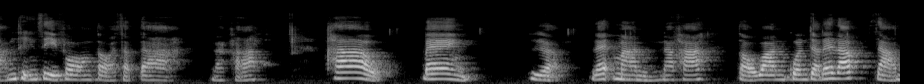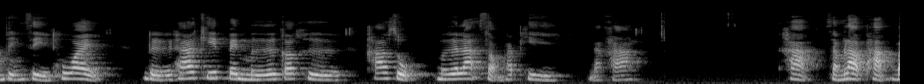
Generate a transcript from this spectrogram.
3-4 ฟองต่อสัปดาห์นะคะ ข้าว แป้งเผือกและมันนะคะ ต่อวันควรจะได้รับ 3-4 ถ้วย หรือถ้าคิดเป็นมื้อก็คือ ข้าวสุกมื้อละ 2 ทัพพีนะคะค่ะสำหรับผักใบ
